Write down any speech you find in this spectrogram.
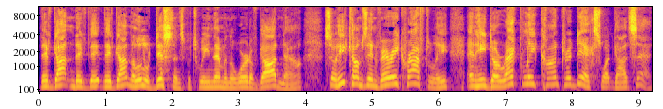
They've gotten, they've, they, have they have gotten a little distance between them and the Word of God now. So he comes in very craftily and he directly contradicts what God said.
